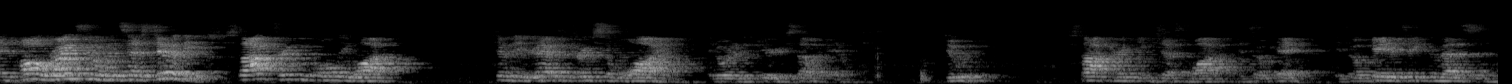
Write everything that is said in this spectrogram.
And Paul writes to him and says, Timothy, stop drinking only water. Timothy, you're going to have to drink some wine in order to cure your stomach ailments. Do it. Stop drinking just water. It's okay. It's okay to take the medicine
